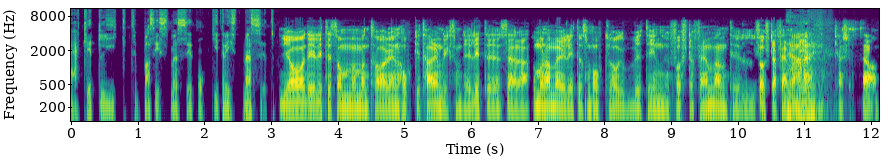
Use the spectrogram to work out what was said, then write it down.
jäkligt likt basistmässigt och gitarristmässigt. Ja, det är lite som om man tar en hockeyterm. Liksom. Det är lite så här, om man har möjlighet som hockeylag att byta in första femman till första femman Ja. igen, kanske. Ja,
